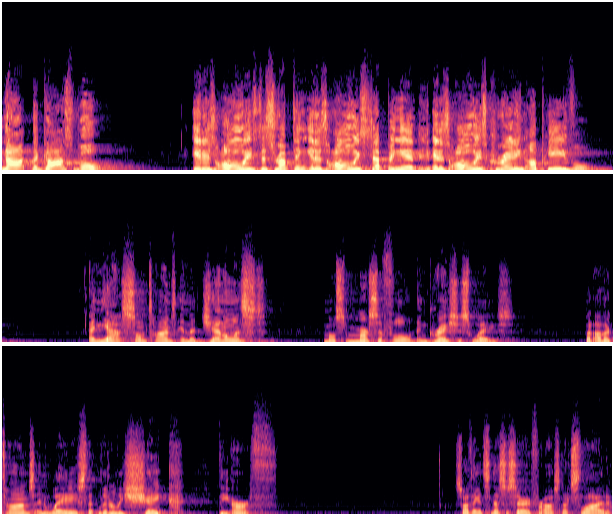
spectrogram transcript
not the gospel. It is always disrupting, it is always stepping in, it is always creating upheaval. And yes, sometimes in the gentlest, most merciful, and gracious ways, but other times in ways that literally shake the earth. So I think it's necessary for us, next slide,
